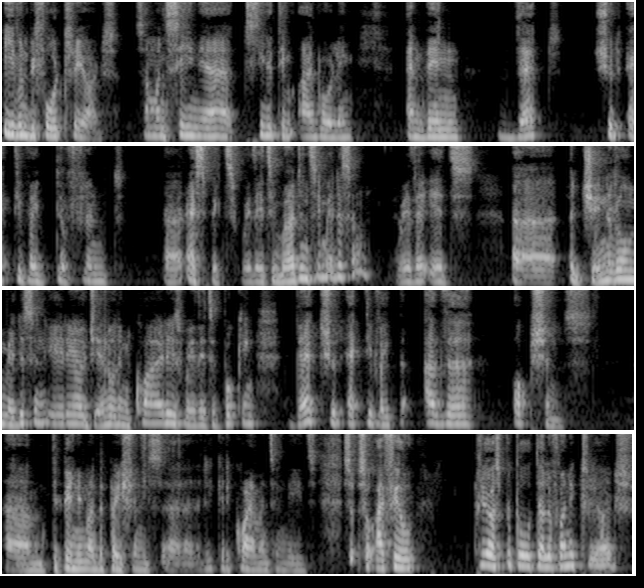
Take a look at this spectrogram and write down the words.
even before triage. Someone senior, senior team eyeballing, and then that should activate different uh, aspects, whether it's emergency medicine, whether it's uh, a general medicine area, general inquiries, whether it's a booking, that should activate the other options um, depending on the patient's uh, requirements and needs. So, so I feel pre-hospital telephonic triage.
